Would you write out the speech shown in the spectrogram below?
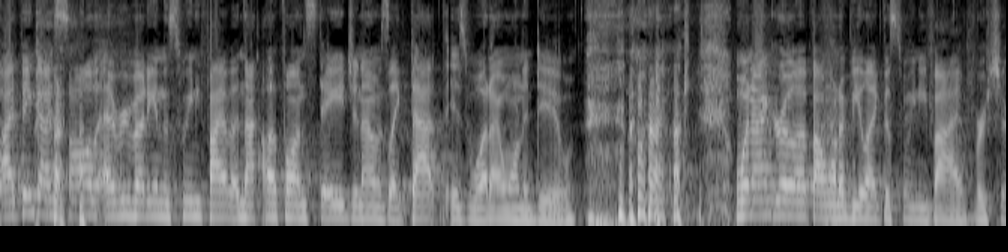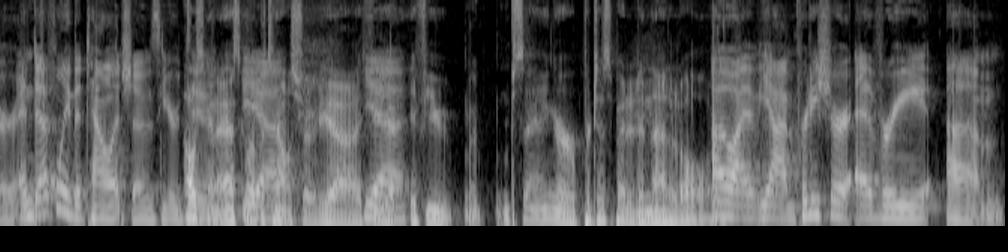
I think I saw everybody in the Sweeney Five and that up on stage, and I was like, "That is what I want to do." when I grow up, I want to be like the Sweeney Five for sure, and definitely the talent shows here too. I was going to ask about Yeah. the talent show. Yeah, if Yeah. you if you sang or participated in that at all. or- Oh, I, yeah, I'm pretty sure every um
